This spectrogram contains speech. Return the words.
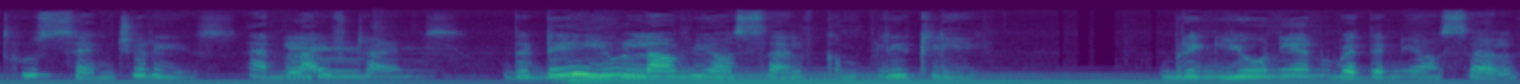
through centuries and lifetimes. The day you love yourself completely, bring union within yourself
